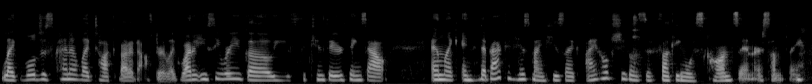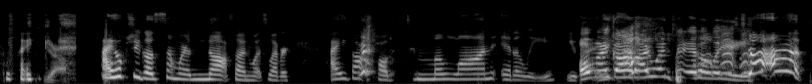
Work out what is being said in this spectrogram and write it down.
Like we'll just kind of like talk about it after. Like why don't you see where you go? You f- can figure things out." And like in the back of his mind, he's like, "I hope she goes to fucking Wisconsin or something." like Yeah. I hope she goes somewhere not fun whatsoever. I got called to Milan, Italy. You Oh guys. my God, I went to Italy. Shut up!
